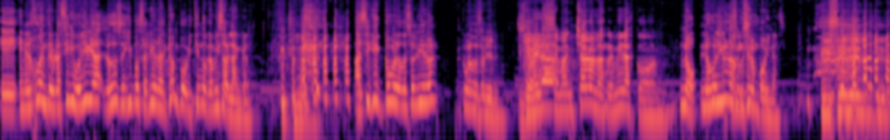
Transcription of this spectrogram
Eh, en el juego entre Brasil y Bolivia, los dos equipos salieron al campo vistiendo camisa blanca. Así que, ¿cómo lo resolvieron? ¿Cómo lo resolvieron? Se mancharon las remeras con. No, los bolivianos se pusieron boinas. Excelente.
